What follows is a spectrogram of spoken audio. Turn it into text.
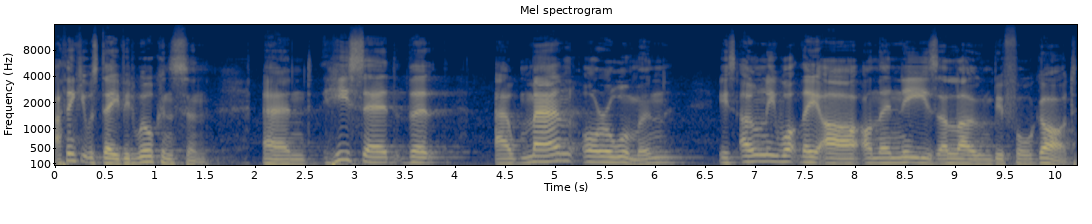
I think it was David Wilkerson. And he said that a man or a woman is only what they are on their knees alone before God.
